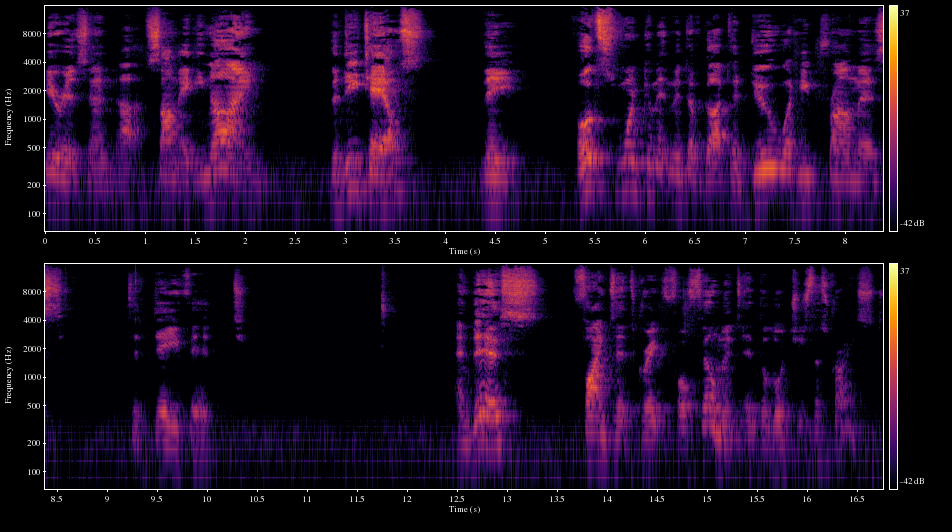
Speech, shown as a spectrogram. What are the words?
here is in uh, Psalm 89 the details, the oath sworn commitment of God to do what He promised to David, and this finds its great fulfillment in the Lord Jesus Christ.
